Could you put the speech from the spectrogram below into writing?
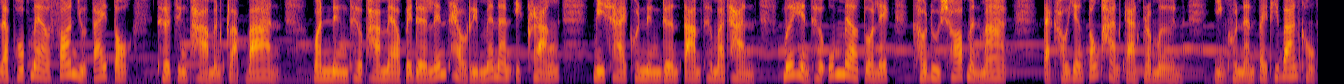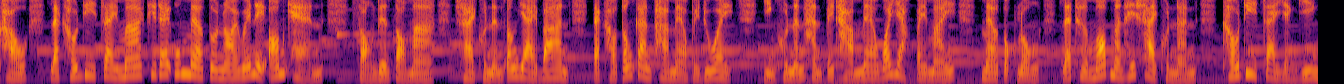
และพบแมวซ่อนอยู่ใต้โต๊ะ เธอจึงพามันกลับบ้าน วันหนึ่งเธอพาแมวไปเดินเล่นแถวริมแม่น้ำอีกครั้ง มีชายคนหนึ่งเดินตามเธอมาทัน เมื่อเห็นเธออุ้มแมวตัวเล็ก เขาดูชอบมันมาก แต่เขายังต้องผ่านการประเมิน หญิงคนนั้นไปที่บ้านของเขา และเขาดีใจมากที่ได้อุ้มแมวตัวน้อยไว้ในอ้อมแขนสองเดือนต่อมา ชายคนนั้นต้องย้ายบ้าน แต่เขาต้องการพาแมวไปด้วย หญิงคนนั้นหันไปถามแมวว่าอยากไปไหม แมวตกลง และเธอมอบมันให้ชายคนนั้น เขาดีใจอย่างยิ่ง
